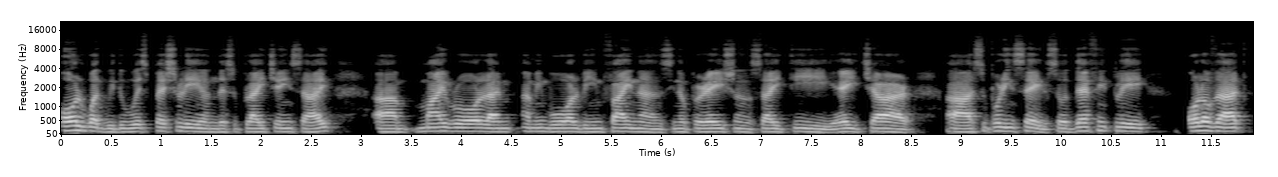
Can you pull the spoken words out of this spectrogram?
all what we do, especially on the supply chain side. Um, my role, I'm, I'm involved in finance, in operations, IT, HR, uh, supporting sales. So definitely all of that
